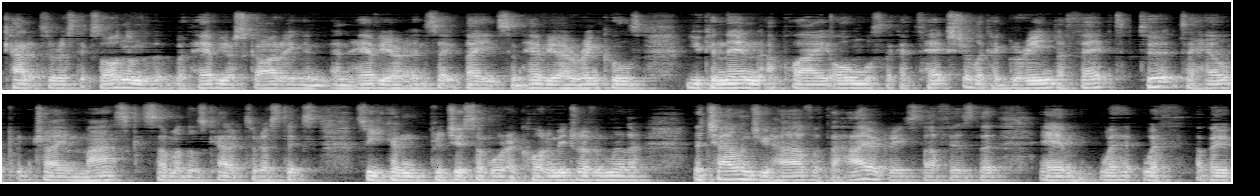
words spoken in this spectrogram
characteristics on them, with heavier scarring and, and heavier insect bites and heavier wrinkles, you can then apply almost like a texture, like a grained effect to it to help and try and mask some of those characteristics. So you can produce a more economy-driven leather. The challenge you have with the higher grade stuff is that um, with with about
